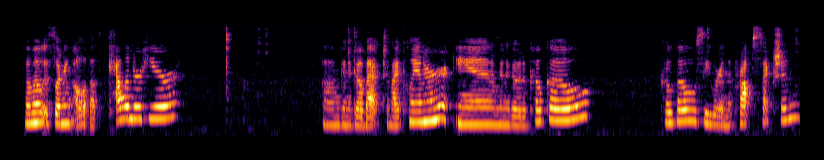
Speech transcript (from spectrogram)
Momo is learning all about the calendar here. I'm going to go back to my planner and I'm going to go to Coco. Coco, see we're in the props section.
